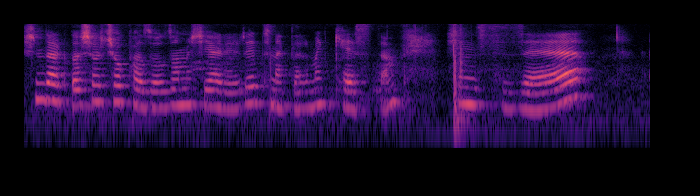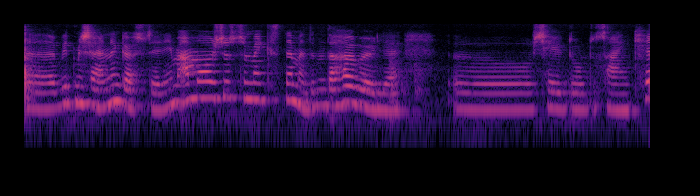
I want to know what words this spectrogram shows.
Şimdi arkadaşlar çok fazla uzamış yerleri tırnaklarımı kestim. Şimdi size e, bitmiş halini göstereyim. Ama oje sürmek istemedim. Daha böyle e, şey durdu sanki.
